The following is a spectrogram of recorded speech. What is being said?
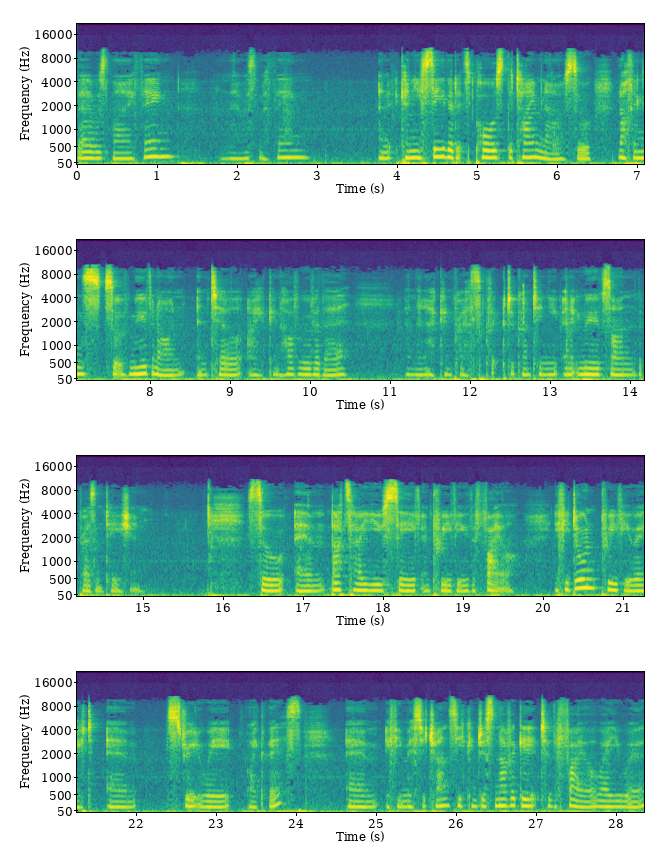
there was my thing, and there was my thing, and can you see that it's paused the time now? So nothing's sort of moving on until I can hover over there and then I can press click to continue and it moves on the presentation. So um, that's how you save and preview the file. If you don't preview it um, straight away like this, um, if you miss a chance, you can just navigate to the file where you were.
